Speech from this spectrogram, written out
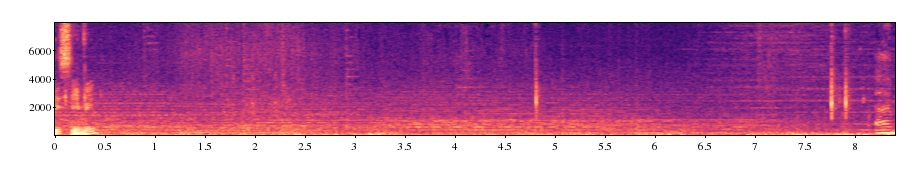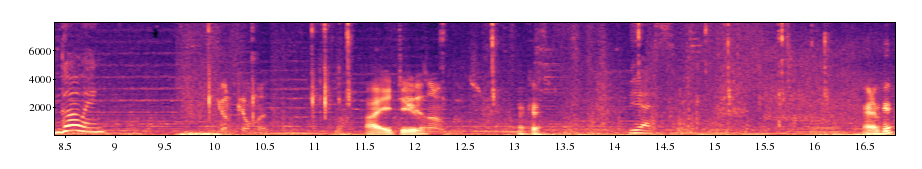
He see me? I'm going. You gonna kill him. I do. His own boots. Okay. Yes. Alright, I'm here.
